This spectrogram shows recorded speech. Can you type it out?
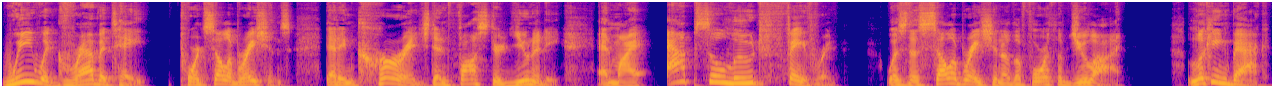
we would gravitate toward celebrations that encouraged and fostered unity. And my absolute favorite was the celebration of the 4th of July. Looking back,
